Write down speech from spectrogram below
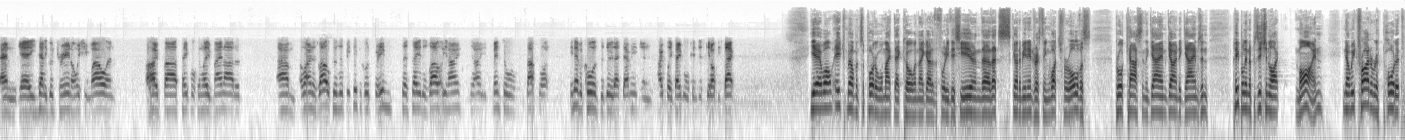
and yeah, he's had a good career, and I wish him well. And I hope uh, people can leave Maynard um, alone as well, because it'd be difficult for him to see it as well. You know, you know, mental stuff like he never caused to do that damage, and hopefully people can just get off his back. Yeah, well, each Melbourne supporter will make that call when they go to the footy this year, and uh, that's going to be an interesting watch for all of us broadcasting the game, going to games, and people in a position like mine. You know, we try to report it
